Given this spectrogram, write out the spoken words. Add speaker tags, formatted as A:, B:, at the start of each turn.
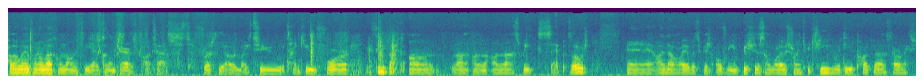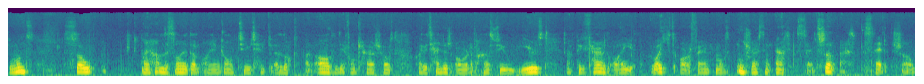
A: Hello, everyone, and welcome along to the Ed and Cares podcast. Firstly, I would like to thank you for your feedback on on, on last week's episode. Uh, I know I was a bit overly ambitious on what I was trying to achieve with these podcasts over the next few months, so I have decided that I am going to take a look at all the different car shows I've attended over the past few years and pick a car that I liked or found most interesting at said, so, at said show.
